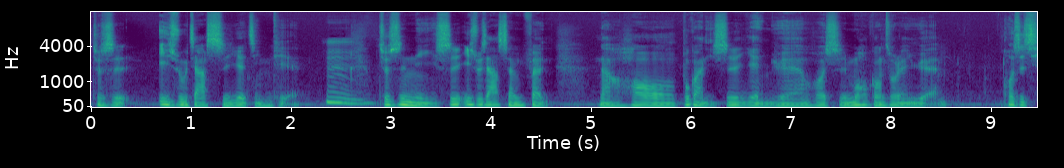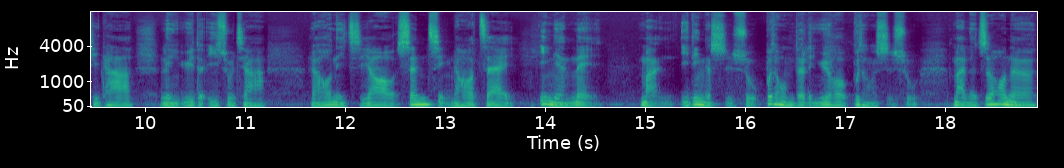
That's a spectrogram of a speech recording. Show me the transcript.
就是艺术家失业津贴。嗯就是你是艺术家身份，然后不管你是演员，或是幕后工作人员，或是其他领域的艺术家，然后你只要申请，然后在一年内满一定的时数，不同的领域或不同的时数，满了之后呢，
